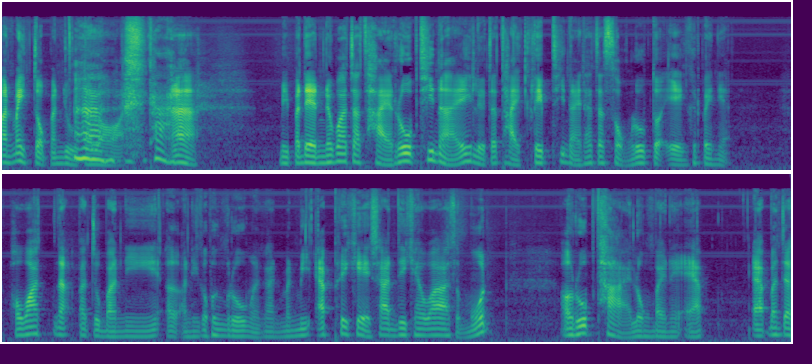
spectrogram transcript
มันไม่จบมันอยู่อ่าตลอดค่ะอ่ามีประเด็นด้วยว่าจะถ่ายรูปที่ไหน หรือจะถ่ายคลิปที่ไหนถ้าจะส่งรูปตัวเองขึ้นไปเนี่ย เพราะว่าณปัจจุบันนี้เอออันนี้ก็เพิ่งรู้เหมือนกัน มันมีแอปพลิเคชันที่แค่ว่าสมมุติ เอารูปถ่ายลงไปในแอป แอปมันจะ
